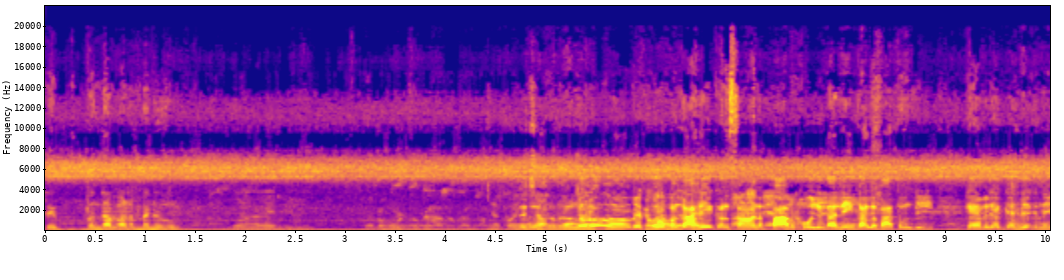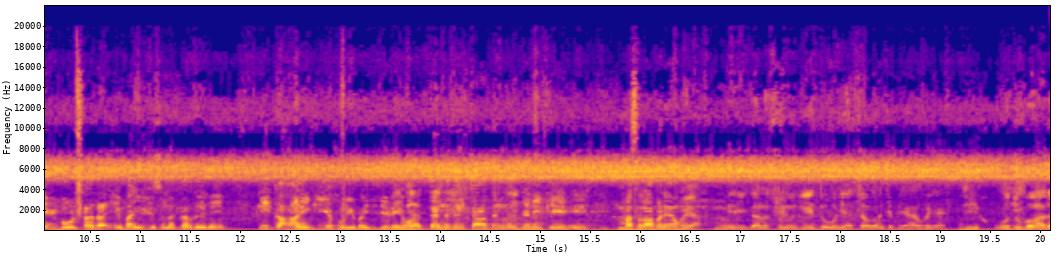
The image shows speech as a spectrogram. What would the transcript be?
ਤੇ ਬੰਦਾ ਫੜ ਮੈਨੂੰ ਅੱਛਾ ਚਲੋ ਵੇਖੋ ਬੰਦਾ ਹਰੇਕ ਇਨਸਾਨ ਭਾਵਕ ਹੋ ਜਾਂਦਾ ਨਹੀਂ ਗੱਲਬਾਤ ਹੁੰਦੀ। ਕੈਮਰੇ ਅੱਗੇ ਹਰੇਕ ਨਹੀਂ ਵੀ ਬੋਲ ਸਕਦਾ ਇਹ ਬਾਈ ਵੀ ਇਸ ਨਗਰ ਦੇ ਨੇ। ਕੀ ਕਹਾਣੀ ਕੀ ਹੈ ਪੂਰੀ ਬਾਈ ਦੀ ਜਿਹੜੀ ਹੁਣ ਤਿੰਨ ਦਿਨ ਚਾਰ ਦਿਨ ਤੋਂ ਜਣੀ ਕਿ ਇਹ ਮਸਲਾ ਬਣਿਆ ਹੋਇਆ। ਮੇਰੀ ਗੱਲ ਸੁਣੋ ਜੀ ਇਹ 2014 ਚ ਵਿਆਹ ਹੋਇਆ। ਜੀ। ਉਦੋਂ ਬਾਅਦ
